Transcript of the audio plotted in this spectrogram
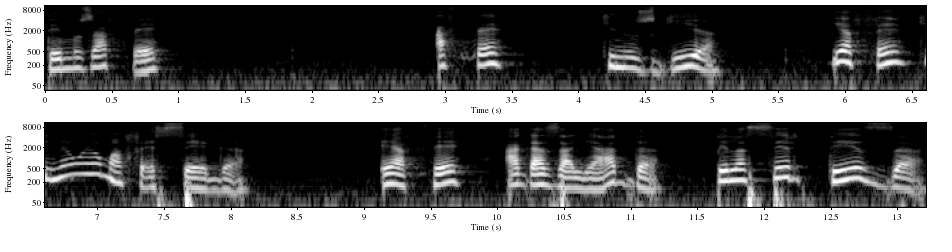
temos a fé. A fé que nos guia e a fé que não é uma fé cega, é a fé agasalhada pela certeza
